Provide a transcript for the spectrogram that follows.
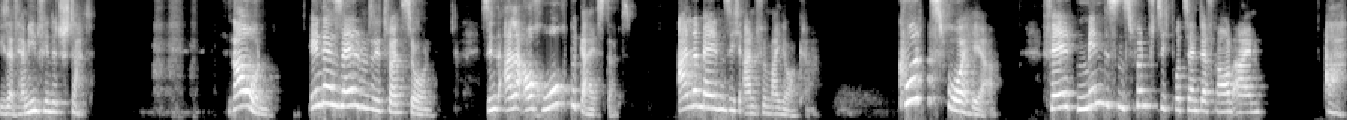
Dieser Termin findet statt. Frauen in derselben Situation sind alle auch hochbegeistert. Alle melden sich an für Mallorca. Kurz vorher fällt mindestens 50 Prozent der Frauen ein, ah,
